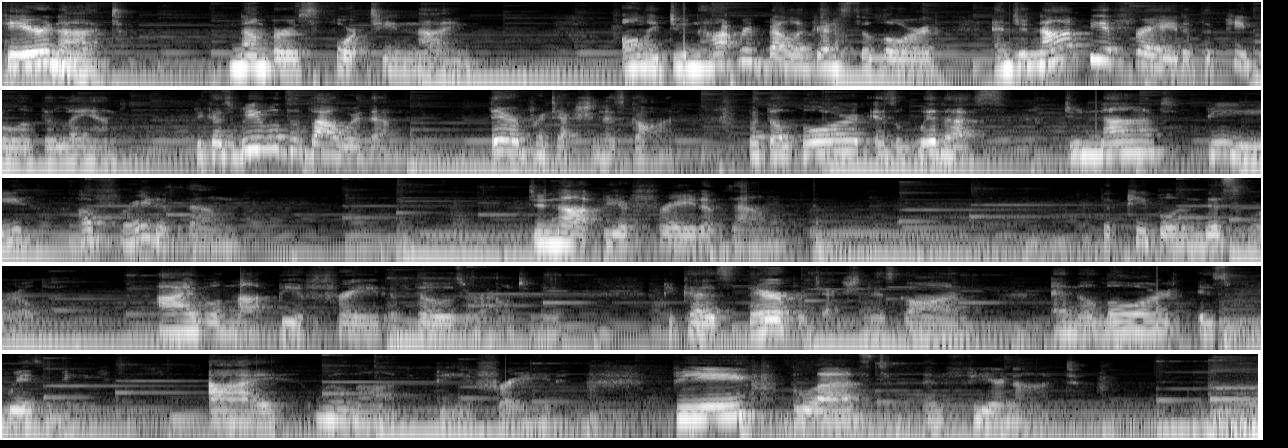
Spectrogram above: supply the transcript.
Fear not. Numbers 14:9. Only do not rebel against the Lord, and do not be afraid of the people of the land, because we will devour them. Their protection is gone, but the Lord is with us. Do not be afraid of them. Do not be afraid of them. The people in this world. I will not be afraid of those around me because their protection is gone and the Lord is with me. I will not be afraid. Be blessed and fear not.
